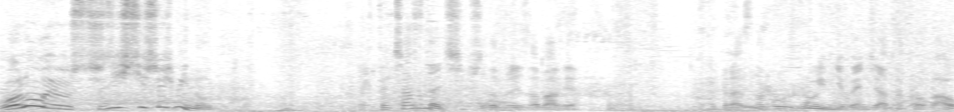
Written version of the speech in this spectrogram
Łolu, już 36 minut. Jak ten czas leci przy dobrej zabawie. Dobra, znowu Rui mnie będzie atakował.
